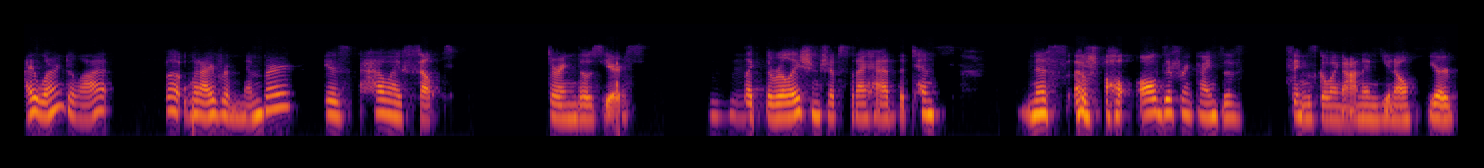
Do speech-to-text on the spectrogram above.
I learned a lot, but what I remember is how I felt during those years. Mm-hmm. Like the relationships that I had, the tenseness of all, all different kinds of things going on in, you know, your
